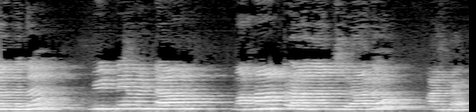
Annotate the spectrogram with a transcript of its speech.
ఉన్నారు కదా? వీటిని ఏమంటాం? మహాప్రాణాక్షరాలు అంటాం.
